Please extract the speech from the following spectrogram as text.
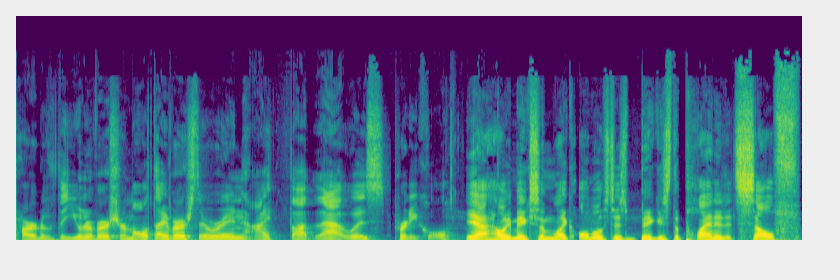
part of the universe or multiverse they were in. I thought that was pretty cool. Yeah, how he makes them like almost as big as the planet itself.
